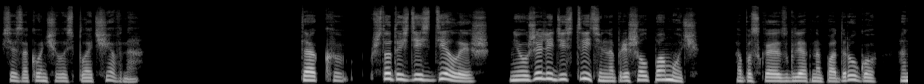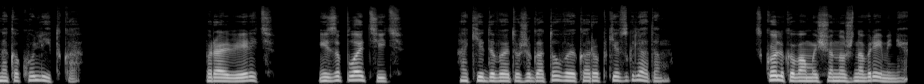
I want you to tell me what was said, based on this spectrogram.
все закончилось плачевно. «Так что ты здесь делаешь? Неужели действительно пришел помочь?» Опускаю взгляд на подругу, она как улитка. «Проверить и заплатить», — окидывает уже готовые коробки взглядом. «Сколько вам еще нужно времени?»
